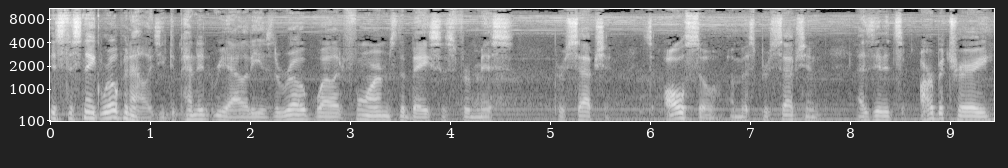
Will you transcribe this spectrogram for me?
It's the snake rope analogy. Dependent reality is the rope while it forms the basis for misperception. It's also a misperception as if it's arbitrary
